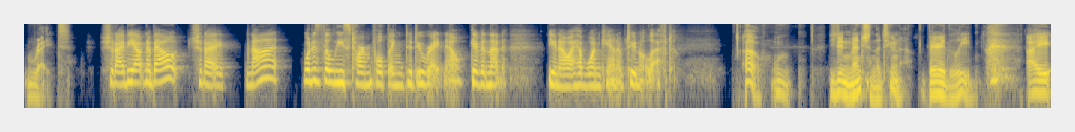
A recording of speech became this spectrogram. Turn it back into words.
Right. Should I be out and about? Should I not? What is the least harmful thing to do right now, given that, you know, I have one can of tuna left? Oh, well, you didn't mention the tuna. Bury the lead. I,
